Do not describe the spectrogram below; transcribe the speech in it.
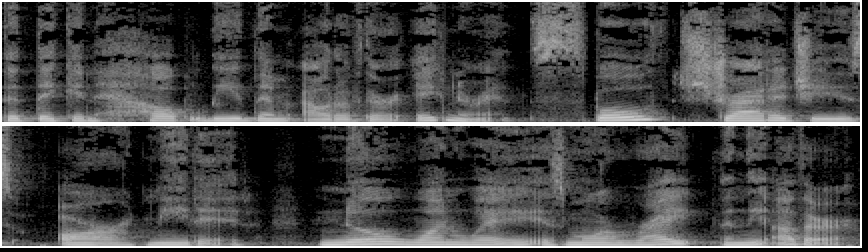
that they can help lead them out of their ignorance. Both strategies are needed. No one way is more right than the other.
